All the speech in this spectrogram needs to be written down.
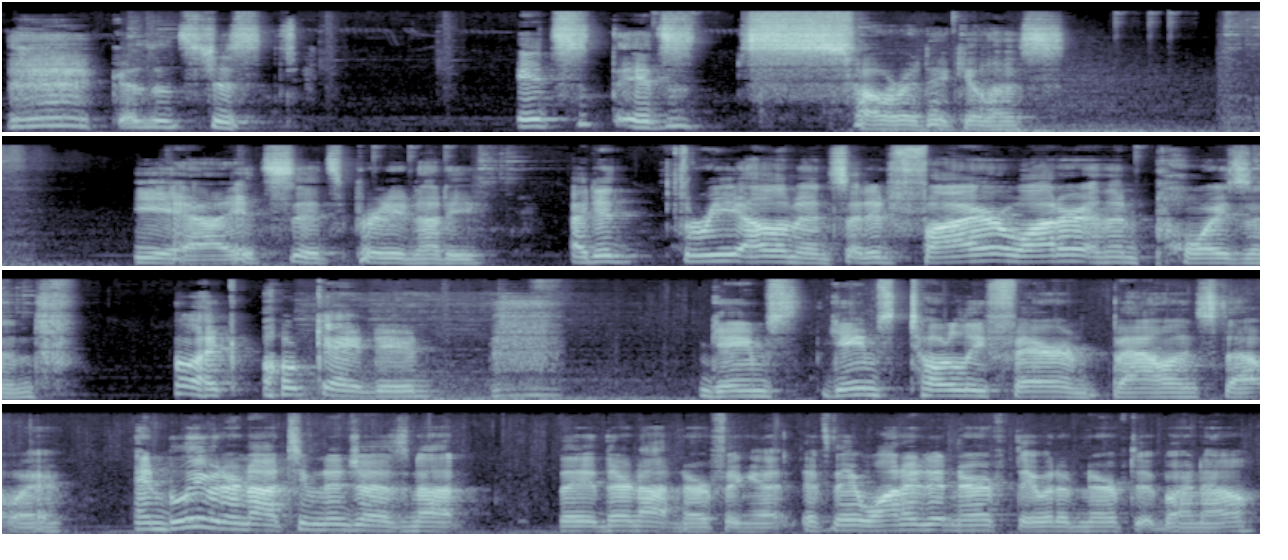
because it's just it's it's so ridiculous. Yeah, it's it's pretty nutty. I did three elements. I did fire, water, and then poison. like, okay, dude. Game's game's totally fair and balanced that way. And believe it or not, Team Ninja is not they they're not nerfing it. If they wanted it nerfed, they would have nerfed it by now.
